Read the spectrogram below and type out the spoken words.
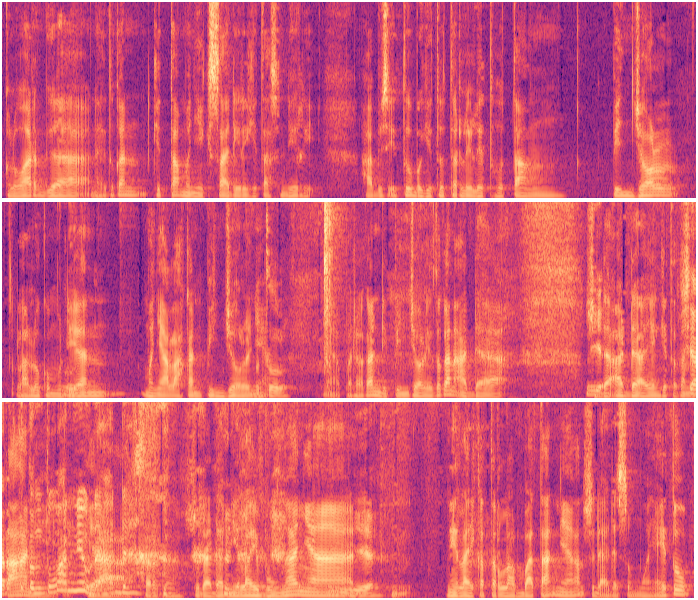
keluarga. Nah itu kan kita menyiksa diri kita sendiri. Habis itu begitu terlilit hutang pinjol, lalu kemudian menyalahkan pinjolnya. Betul. Ya, padahal kan di pinjol itu kan ada sudah ada yang kita tanda Syarat ketentuannya udah ada. syarat- sudah ada nilai bunganya, Iya. nilai keterlambatannya kan sudah ada semuanya. Itu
